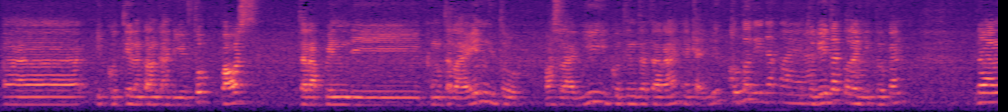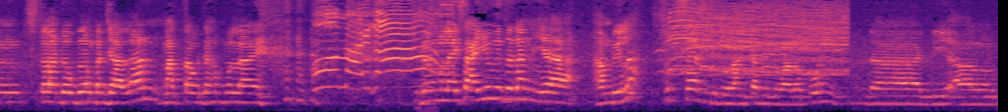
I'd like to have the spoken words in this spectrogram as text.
eh, ikuti langkah-langkah di YouTube pause terapin di komputer lain gitu. Pause lagi ikutin tatarannya kayak gitu. Otodidak lah ya. Otodidak lah gitu kan dan setelah dua bulan berjalan mata udah mulai udah mulai sayu gitu kan. Ya alhamdulillah sukses gitu lancar gitu walaupun udah di awal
